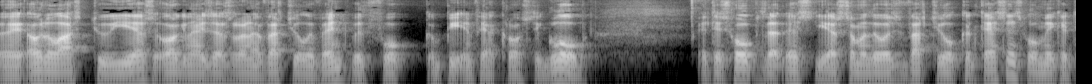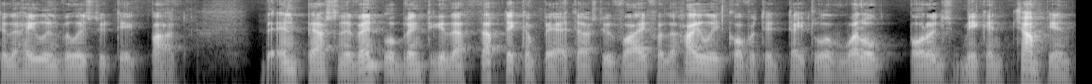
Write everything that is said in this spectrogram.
Uh, over the last two years, organisers run a virtual event with folk competing from across the globe. It is hoped that this year some of those virtual contestants will make it to the Highland Village to take part. The in-person event will bring together 30 competitors to vie for the highly coveted title of World Porridge Making Champion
